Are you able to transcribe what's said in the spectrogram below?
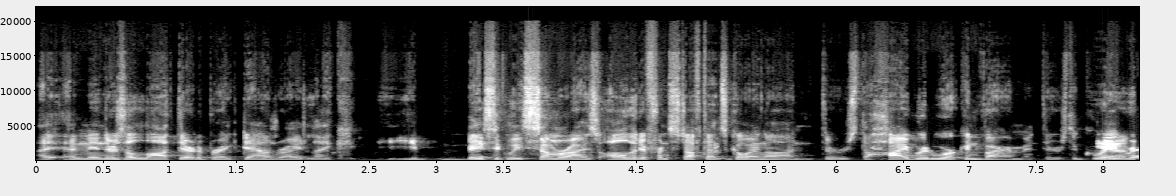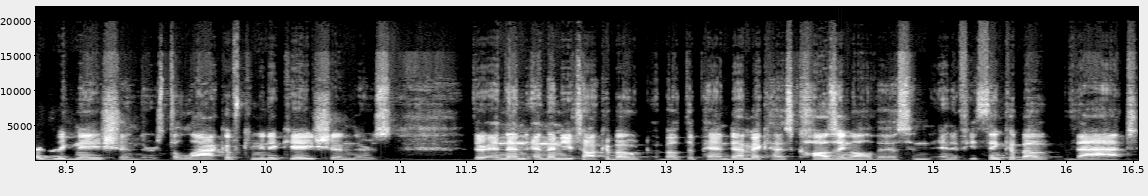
I, I mean, there's a lot there to break down, right? Like you basically summarized all the different stuff that's going on. There's the hybrid work environment. There's the great yeah. resignation. There's the lack of communication. There's there and then and then you talk about about the pandemic has causing all this and and if you think about that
